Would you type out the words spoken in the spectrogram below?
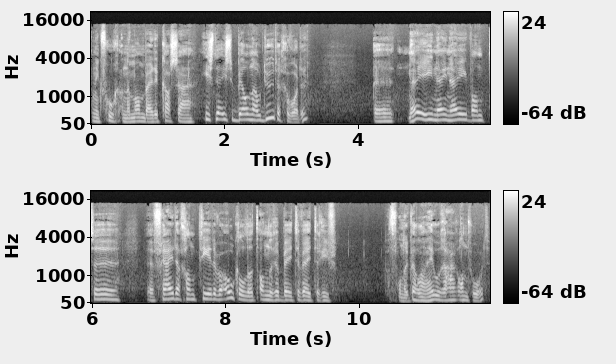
En ik vroeg aan de man bij de kassa... is deze bel nou duurder geworden? Eh, nee, nee, nee, want eh, vrijdag hanteerden we ook al dat andere btw-tarief. Dat vond ik wel een heel raar antwoord.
